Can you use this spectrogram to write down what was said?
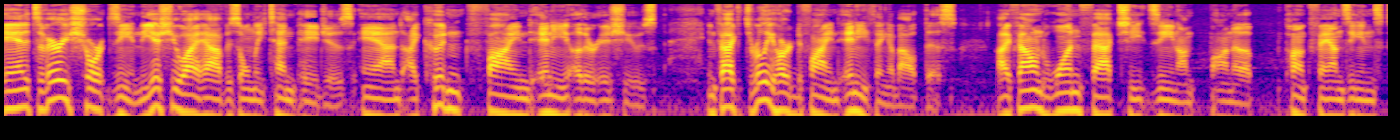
And it's a very short zine. The issue I have is only 10 pages, and I couldn't find any other issues. In fact, it's really hard to find anything about this. I found one fact sheet zine on on a uh, punk fanzines.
